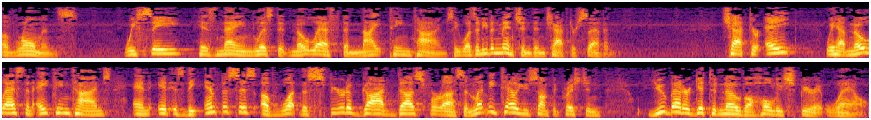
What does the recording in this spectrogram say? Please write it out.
of Romans, we see His name listed no less than 19 times. He wasn't even mentioned in chapter 7. Chapter 8, we have no less than 18 times, and it is the emphasis of what the Spirit of God does for us. And let me tell you something, Christian. You better get to know the Holy Spirit well.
